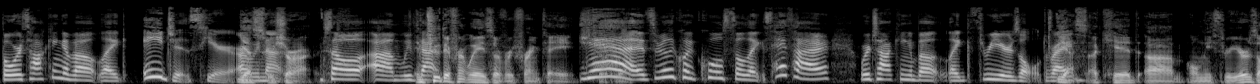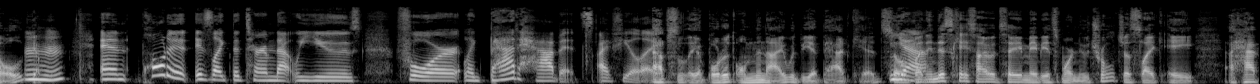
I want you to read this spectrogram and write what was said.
But we're talking about like ages here, are Yes, we we not? sure are. So um, we've In got two different ways of referring to age. yeah, it's really quite cool. So like 세살, we're talking about like three years old, right? Yes, a kid um, only three years old. Yep. Mm-hmm. And 버릇 is like the term that we use for like bad habits. I feel like. Absolutely. A 버릇 없는 아이 would be a bad kid. So, Yeah. but in this case, I would say maybe it's more neutral, just like a, a habit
